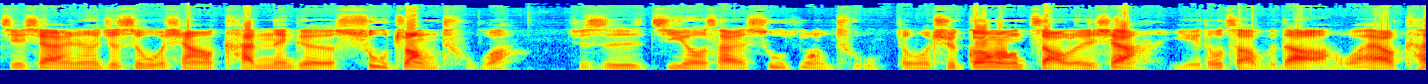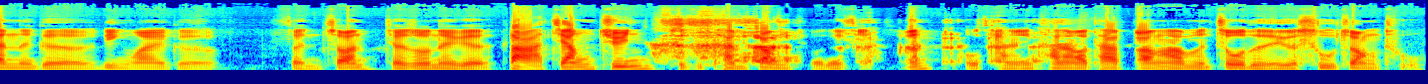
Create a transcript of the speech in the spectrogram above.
接下来呢，就是我想要看那个树状图啊，就是季后赛的树状图。等我去官网找了一下，也都找不到啊。我还要看那个另外一个粉砖，叫做那个大将军，就是看棒球的粉砖，我才能看到他帮他们做的一个树状图。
